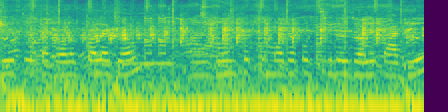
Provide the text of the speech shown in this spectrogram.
যেহেতু ওটা বরফ গলা জল বোন তো খুব মজা করছিল জলে পা দিয়ে।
